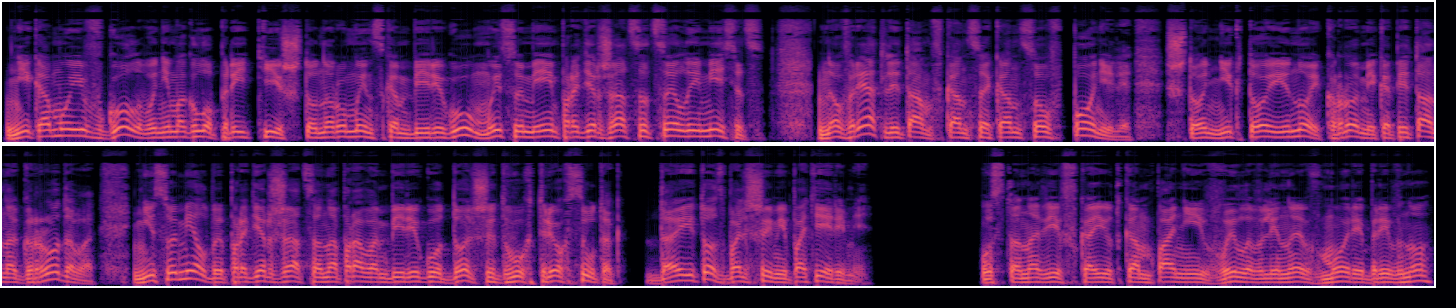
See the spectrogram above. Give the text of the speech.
никому и в голову не могло прийти, что на румынском берегу мы сумеем продержаться целый месяц. Но вряд ли там, в конце концов, поняли, что никто иной, кроме капитана Гродова, не сумел бы продержаться на правом берегу дольше двух-трех суток, да и то с большими потерями. Установив в кают-компании выловленное в море бревно,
